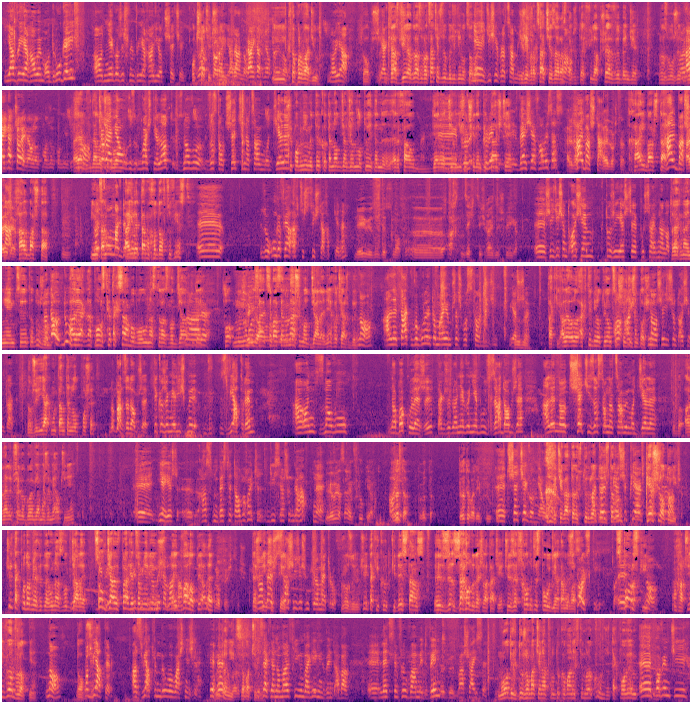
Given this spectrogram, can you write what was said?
ja wyjechałem o drugiej, a od niego żeśmy wyjechali o trzeciej. O trzeciej, wczoraj czyli... miał. rano. Reinhardt miał wczoraj I kto prowadził? No ja. Dobrze. Jak I teraz zawsze. gdzie od razu wracacie, czy tu będziecie nocować? Nie, dzisiaj wracamy Dzisiaj jeszcze. wracacie zaraz, No. także tutaj chwila przerwy będzie rozłożymy. No, Reinhardt wczoraj miał lot, może powiedzieć. A jak No, wczoraj było? miał z- właśnie lot, znowu został trzeci na całym oddziele. Przypomnijmy tylko ten oddział, gdzie on lotuje, ten RV E, 9715. Gry- Welcher V ist das? Halberstadt. Halberstadt. Halberstadt. Halberstadt. Halber- Halberstadt. Ile tam, a ile tam hodowców jest? Äh, so ungefähr 80 Züchter habt ihr, ne? Nee, wir sind jetzt noch äh, 68 Reiseschläger. Äh, 68, którzy jeszcze puszczają na To lotach. jak na Niemcy to dużo. No to dużo. Ale jak na Polskę tak samo, bo u nas teraz w oddziałach No, tutaj... ale- Po, no nawet Sebastian o naszym oddziale, nie? Chociażby. No, ale tak w ogóle to mają przeszło 100 ludzi jeszcze. Mhm. Takich, ale aktywnie lotujących O, a- 68. No, 68, tak. Dobrze, i jak mu tam ten lot poszedł? No bardzo dobrze. Tylko, że mieliśmy w, z wiatrem, a on znowu na boku leży, także dla niego nie był za dobrze, ale no trzeci został na całym oddziale. A najlepszego gołębia może miał, czy nie? E, nie, jeszcze, e, hast du eine beste Taube heute dieses Jahr schon gehabt? Ne. Wir haben erst einen Flug gehabt. Dritter, dritter. Dritter Flug. E, trzeciego miał. Trzeciego, a to jest który lot był? pierwszy- pier- Pierwszy lot u nich. Czyli tak podobnie jak tutaj u nas w oddziale. No. Są Wie- oddziały wprawdzie, wie- co mieli już tutaj dwa loty, ale No 60. też No większość też pierwszy. 160 kilometrów. Rozumiem. Czyli taki krótki dystans. Y, Z, z zachodu też latacie? Czy ze wschodu, czy z południa tam u Z was? Polski. Z Polski? No, Aha, czyli wy odwrotnie. no. Dobrze. Pod wiatr. A z wiatrem było właśnie źle. No to nic, zobaczymy. Ich sag ja, normal fliegen wir gegen Wind, aber äh, letzten Flug war mit Wind, war scheiße. Młodych dużo macie naprodukowanych w tym roku, że tak powiem. E, powiem ci,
